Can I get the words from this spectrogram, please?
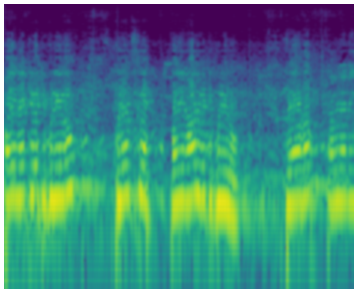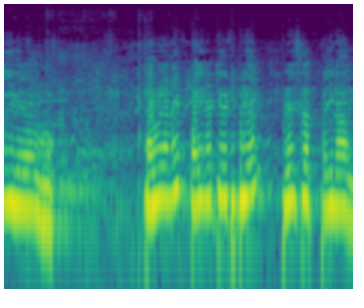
பதினெட்டு வெற்றி புள்ளிகளும் பிரஸ் கிளப் பதினாறு வெற்றி புலிகளும் பேரம் தமிழணி வீரர்களும் தமிழனை பதினெட்டு வெற்றி புலிகள் பிரெண்ட்ஸ் கிளப் பதினாறு.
